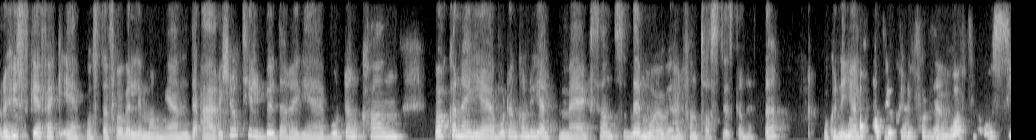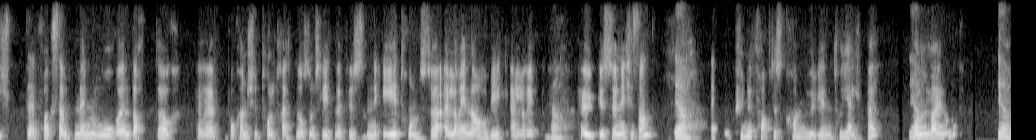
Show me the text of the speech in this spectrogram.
Og det husker jeg fikk e-poster fra veldig mange. Det er ikke noe tilbud der jeg er. Hvordan kan, hva kan jeg gjøre? Hvordan kan du hjelpe meg? Sant? Så det må jo være helt fantastisk, Anette. Å kunne hjelpe det å kunne få lov til å sitte f.eks. med en mor og en datter eh, på kanskje 12-13 år som sliter med pusten, i Tromsø eller i Narvik eller i Ja. Haugesund, ikke sant. Ja. Eh, Kunne faktisk ha muligheten til å hjelpe Ja. online òg. Ja.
